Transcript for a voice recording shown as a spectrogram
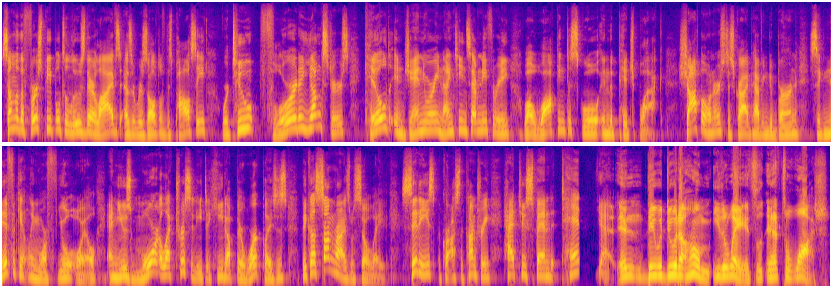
some of the first people to lose their lives as a result of this policy were two Florida youngsters killed in January 1973 while walking to school in the pitch black. Shop owners described having to burn significantly more fuel oil and use more electricity to heat up their workplaces because sunrise was so late. Cities across the country had to spend 10 Yeah, and they would do it at home. Either way, it's that's a wash.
